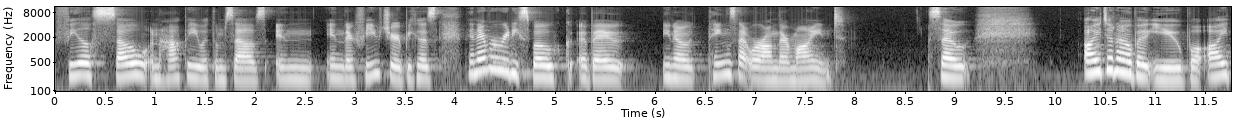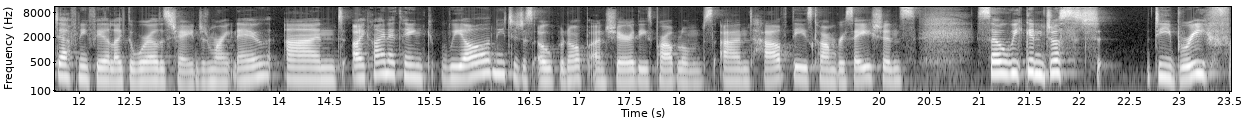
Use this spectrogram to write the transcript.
feel so unhappy with themselves in in their future because they never really spoke about you know things that were on their mind so I don't know about you, but I definitely feel like the world is changing right now. And I kind of think we all need to just open up and share these problems and have these conversations so we can just debrief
